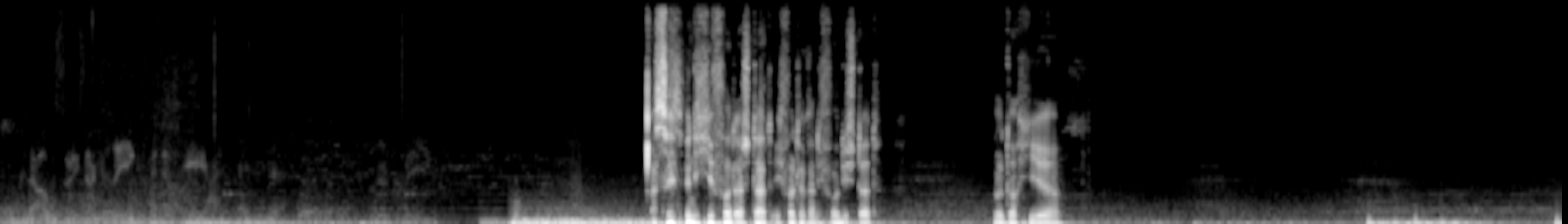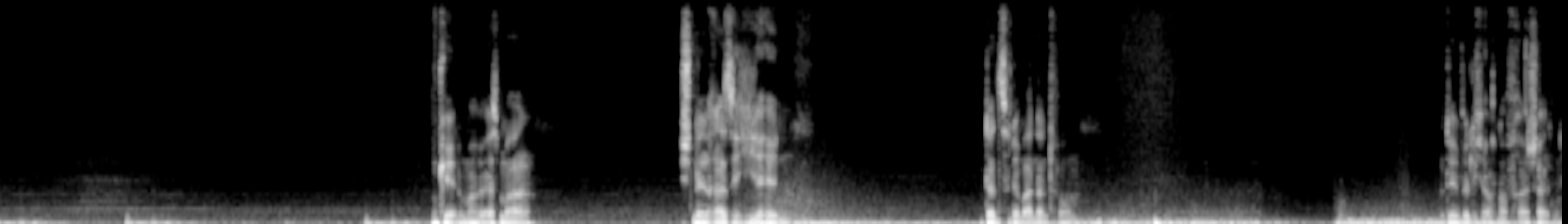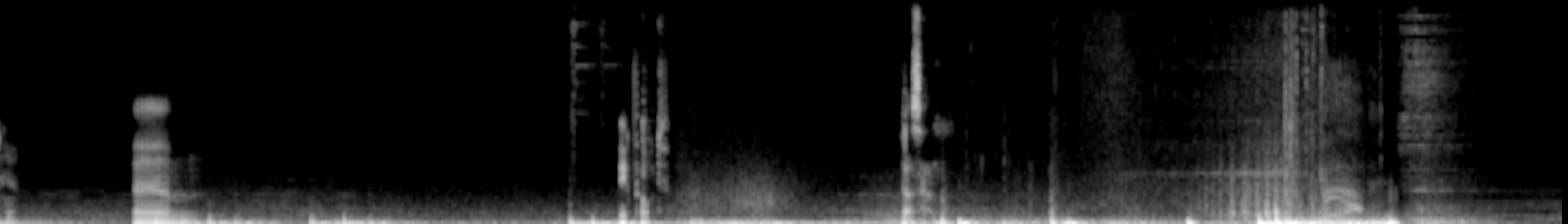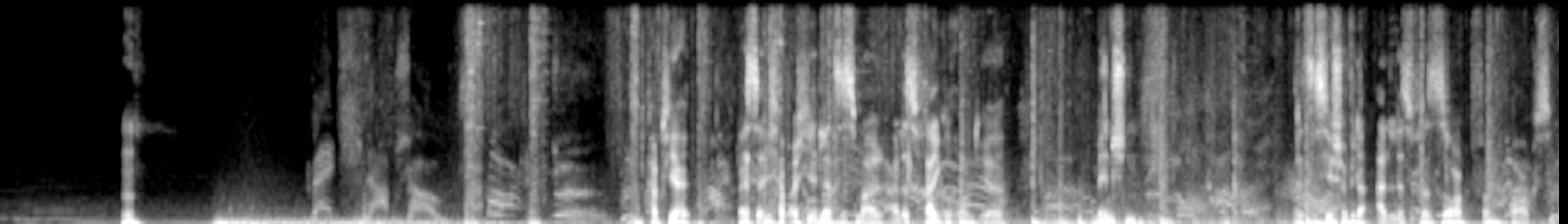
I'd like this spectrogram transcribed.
Achso, jetzt bin ich hier vor der Stadt. Ich wollte gar nicht vor die Stadt. Ich wollte doch hier... Okay, dann machen wir erstmal Schnellreise hier hin. Dann zu dem anderen Turm. Den will ich auch noch freischalten hier. Ähm. Wegpunkt. Da ist er. Hm? Habt ihr... Weißt du, ich hab euch hier letztes Mal alles freigeräumt, ihr Menschen. Jetzt ist hier schon wieder alles versorgt von Orks.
